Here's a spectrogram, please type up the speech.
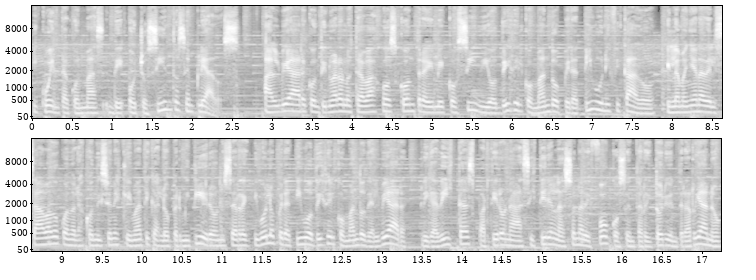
y cuenta con más de 800 empleados. Alvear continuaron los trabajos contra el ecocidio desde el Comando Operativo Unificado. En la mañana del sábado, cuando las condiciones climáticas lo permitieron, se reactivó el operativo desde el Comando de Alvear. Brigadistas partieron a asistir en la zona de focos en territorio entrerriano,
